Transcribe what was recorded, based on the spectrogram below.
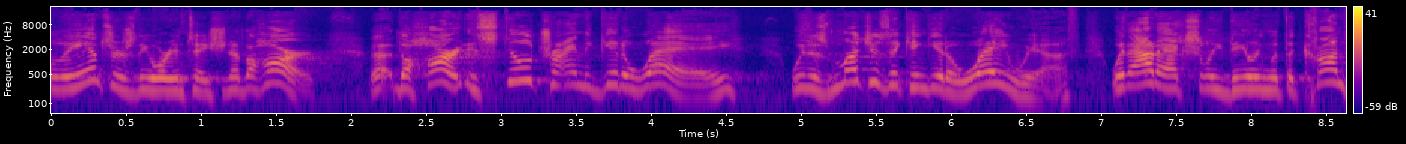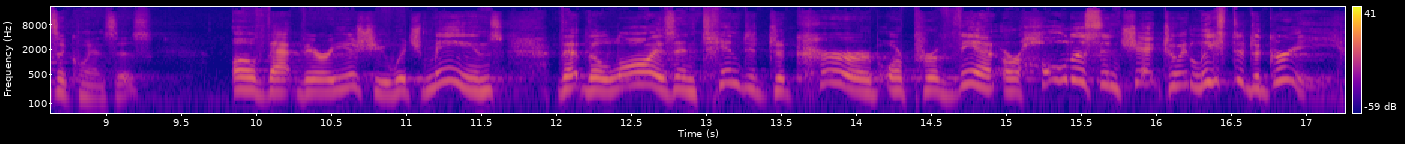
Well, the answer is the orientation of the heart. The heart is still trying to get away with as much as it can get away with without actually dealing with the consequences of that very issue, which means that the law is intended to curb or prevent or hold us in check to at least a degree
